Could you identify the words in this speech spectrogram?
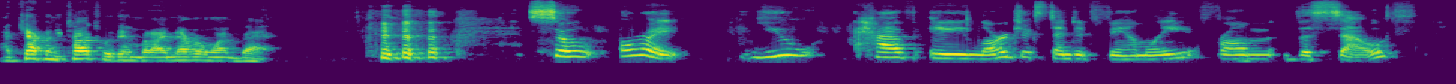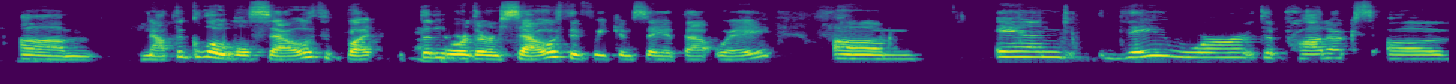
I kept in touch with him, but I never went back. so, all right, you have a large extended family from the South, um, not the global South, but the Northern South, if we can say it that way. Um, and they were the products of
